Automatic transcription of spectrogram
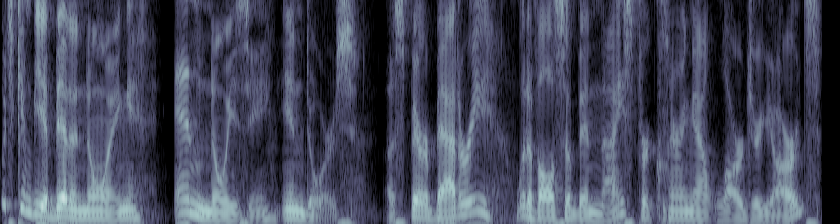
which can be a bit annoying and noisy indoors. A spare battery would have also been nice for clearing out larger yards,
